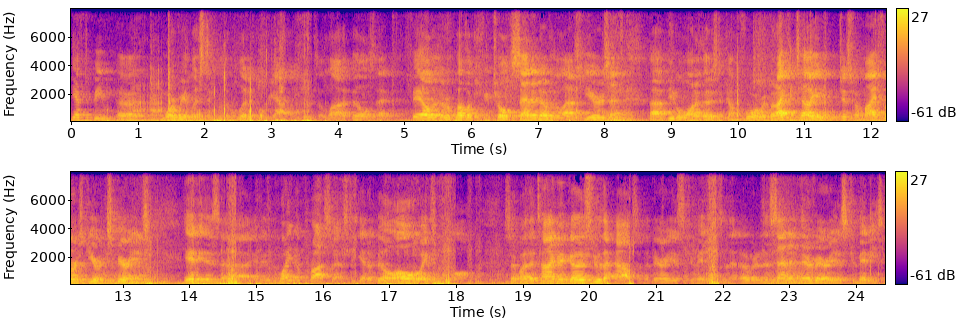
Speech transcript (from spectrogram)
you have to be uh, more realistic with the political reality. There's a lot of bills that failed in the Republican-controlled Senate over the last years, and uh, people wanted those to come forward. But I can tell you, just from my first year experience, it is, uh, it is quite a process to get a bill all the way through law. So by the time it goes through the House and the various committees, and then over to the Senate and their various committees,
